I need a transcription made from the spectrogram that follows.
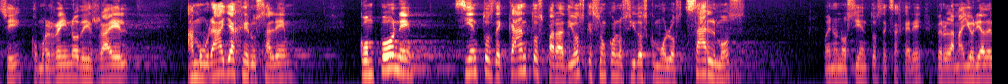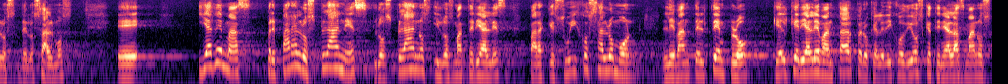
¿sí? como el reino de Israel, amuralla Jerusalén, compone cientos de cantos para Dios que son conocidos como los salmos, bueno, no cientos, exageré, pero la mayoría de los, de los salmos, eh, y además prepara los planes, los planos y los materiales para que su hijo Salomón levante el templo que él quería levantar, pero que le dijo Dios que tenía las manos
